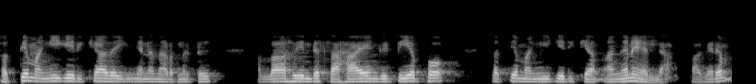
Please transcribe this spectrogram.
സത്യം അംഗീകരിക്കാതെ ഇങ്ങനെ നടന്നിട്ട് അള്ളാഹുവിന്റെ സഹായം കിട്ടിയപ്പോൾ സത്യം അംഗീകരിക്കാം. അങ്ങനെയല്ല. പകരം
